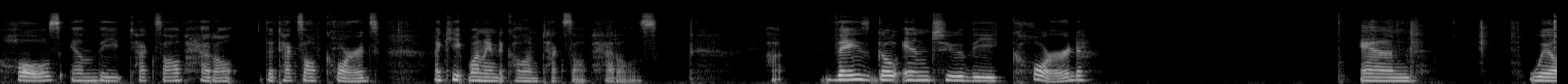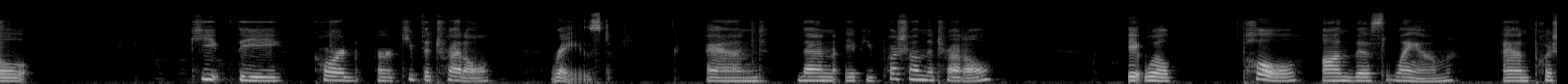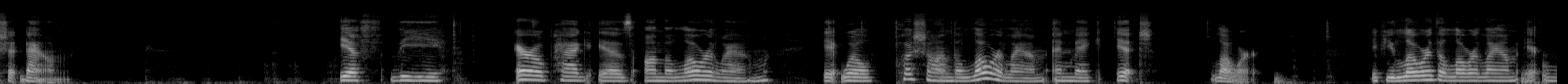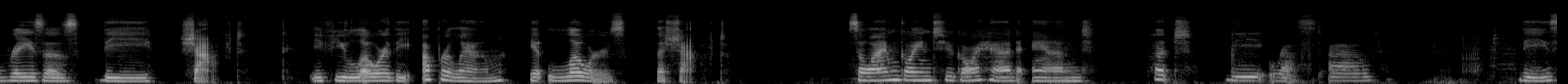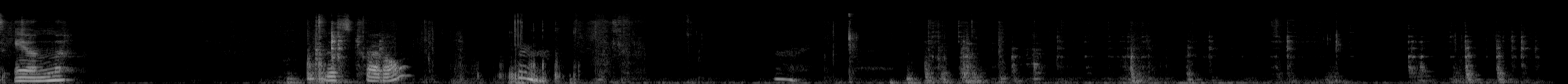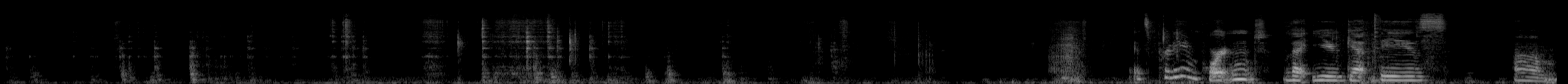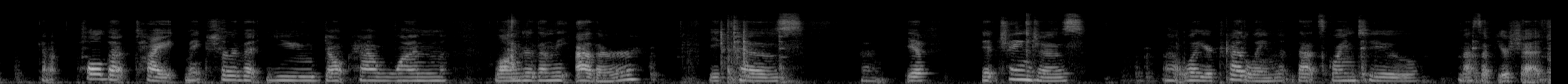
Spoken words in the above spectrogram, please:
holes in the Texsolv heddle, the Texsolv cords. I keep wanting to call them Texsolv heddles. Uh, they go into the cord and will keep the cord or keep the treadle raised. And then if you push on the treadle, it will pull on this lamb and push it down. If the arrow peg is on the lower lamb, it will push on the lower lamb and make it lower. If you lower the lower lamb, it raises the shaft. If you lower the upper lamb, it lowers the shaft. So I'm going to go ahead and put the rest of these in this treadle. There. All right. It's pretty important that you get these um, kind of pulled up tight. Make sure that you don't have one longer than the other because um, if it changes uh, while you're treadling, that's going to mess up your shed.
